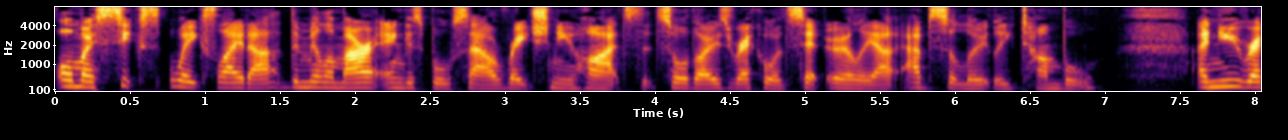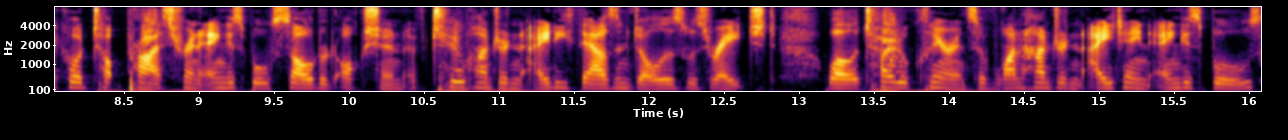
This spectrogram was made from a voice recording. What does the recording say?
Almost six weeks later, the Millah Murrah Angus bull sale reached new heights that saw those records set earlier absolutely tumble. A new record top price for an Angus bull sold at auction of $280,000 was reached, while a total clearance of 118 Angus bulls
